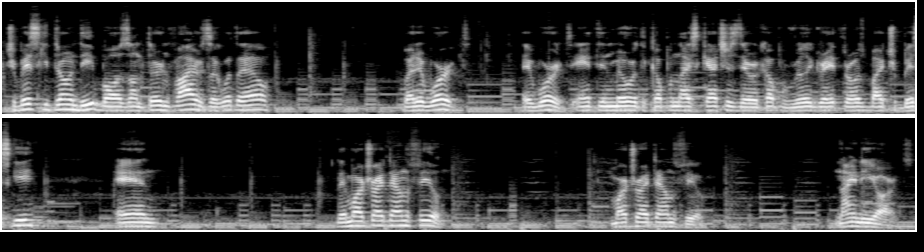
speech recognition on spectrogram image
Trubisky throwing deep balls on third and five. It's like, what the hell? But it worked it worked. Anthony Miller with a couple nice catches. There were a couple really great throws by Trubisky, and they march right down the field. March right down the field. 90 yards.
